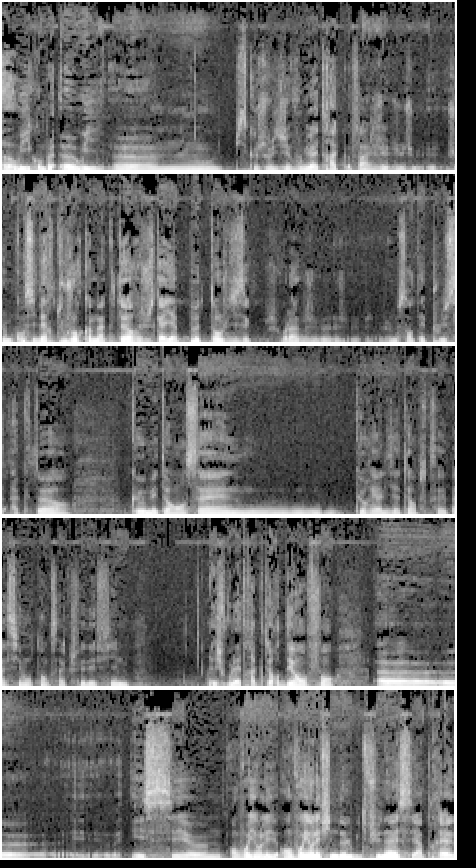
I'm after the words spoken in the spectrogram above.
Euh, oui, oui, puisque j'ai voulu être, enfin, je, me considère toujours comme acteur. Jusqu'à il y a peu de temps, je disais que voilà, je, me sentais plus acteur que metteur en scène ou, que réalisateur, parce que ça fait pas si longtemps que ça que je fais des films. Et je voulais être acteur dès enfant, euh, euh, et c'est euh, en, voyant les, en voyant les films de Louis de Funès et après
